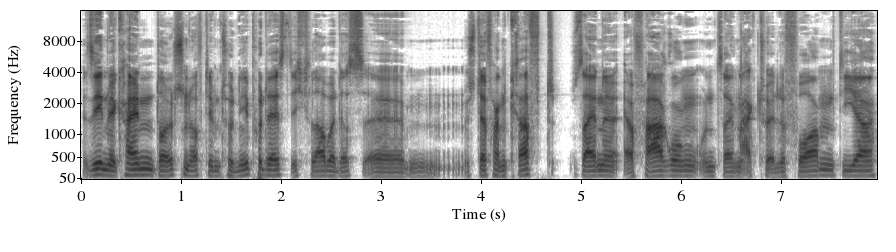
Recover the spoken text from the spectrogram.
sehen wir keinen Deutschen auf dem Tourneepodest. Ich glaube, dass ähm, Stefan Kraft seine Erfahrung und seine aktuelle Form, die er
